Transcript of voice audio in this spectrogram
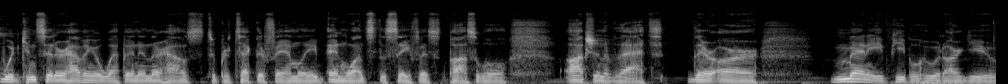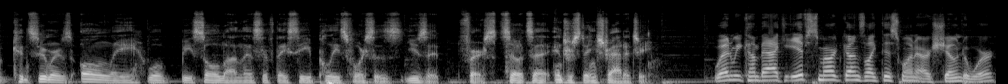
would consider having a weapon in their house to protect their family and wants the safest possible option of that. There are many people who would argue consumers only will be sold on this if they see police forces use it first. So it's an interesting strategy. When we come back, if smart guns like this one are shown to work,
